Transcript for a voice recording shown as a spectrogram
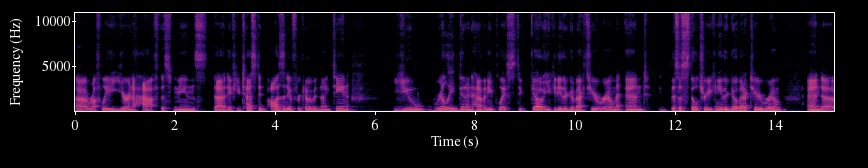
uh, roughly year and a half. This means that if you tested positive for COVID 19, you really didn't have any place to go. You could either go back to your room, and this is still true. You can either go back to your room and uh,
